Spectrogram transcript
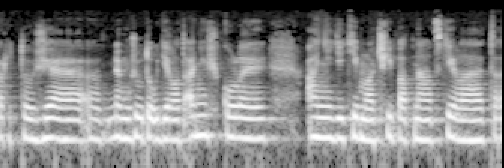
protože eh, nemůžou to udělat ani školy, ani děti mladší 15 let. Eh,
